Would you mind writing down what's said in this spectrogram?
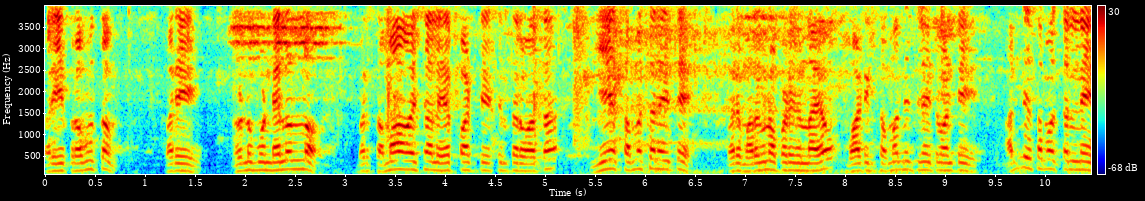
మరి ఈ ప్రభుత్వం మరి రెండు మూడు నెలల్లో మరి సమావేశాలు ఏర్పాటు చేసిన తర్వాత ఏ సమస్యలు అయితే మరి మరుగున పడి ఉన్నాయో వాటికి సంబంధించినటువంటి అన్ని సమస్యల్ని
